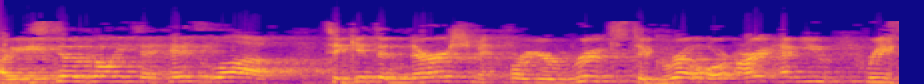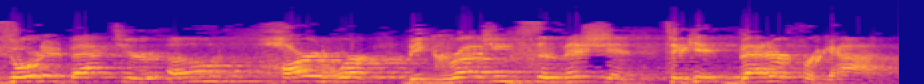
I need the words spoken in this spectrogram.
Are you still going to His love to get the nourishment for your roots to grow? Or are, have you resorted back to your own hard work, begrudging submission to get better for God?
